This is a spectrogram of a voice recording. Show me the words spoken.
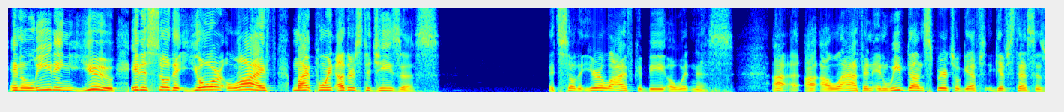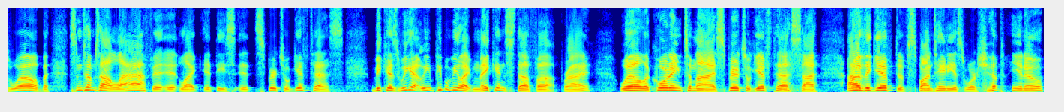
and leading you, it is so that your life might point others to Jesus. It's so that your life could be a witness. I, I, I, laugh, and, and we've done spiritual gifts, gifts tests as well, but sometimes I laugh at, at like at these at spiritual gift tests because we got we, people be like making stuff up, right? Well, according to my spiritual gift test, I, I have the gift of spontaneous worship. You know,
